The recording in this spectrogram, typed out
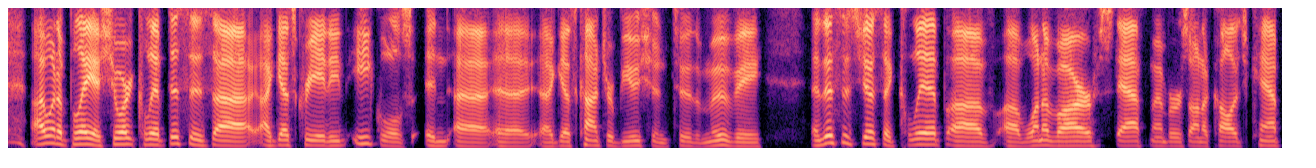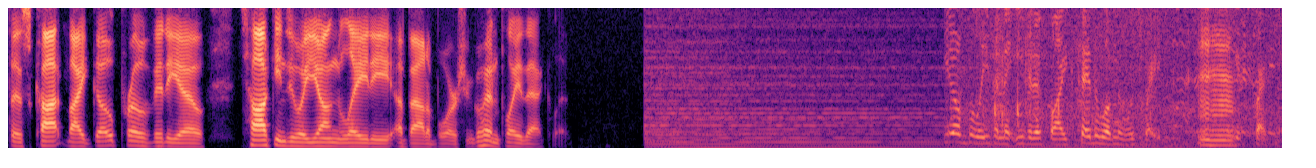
I want to play a short clip. This is, uh, I guess, created equals in, uh, uh, I guess, contribution to the movie. And this is just a clip of one of our staff members on a college campus caught by GoPro video talking to a young lady about abortion. Go ahead and play that clip. You don't believe in it, even if, like, say the woman was raped mm-hmm. gets pregnant.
